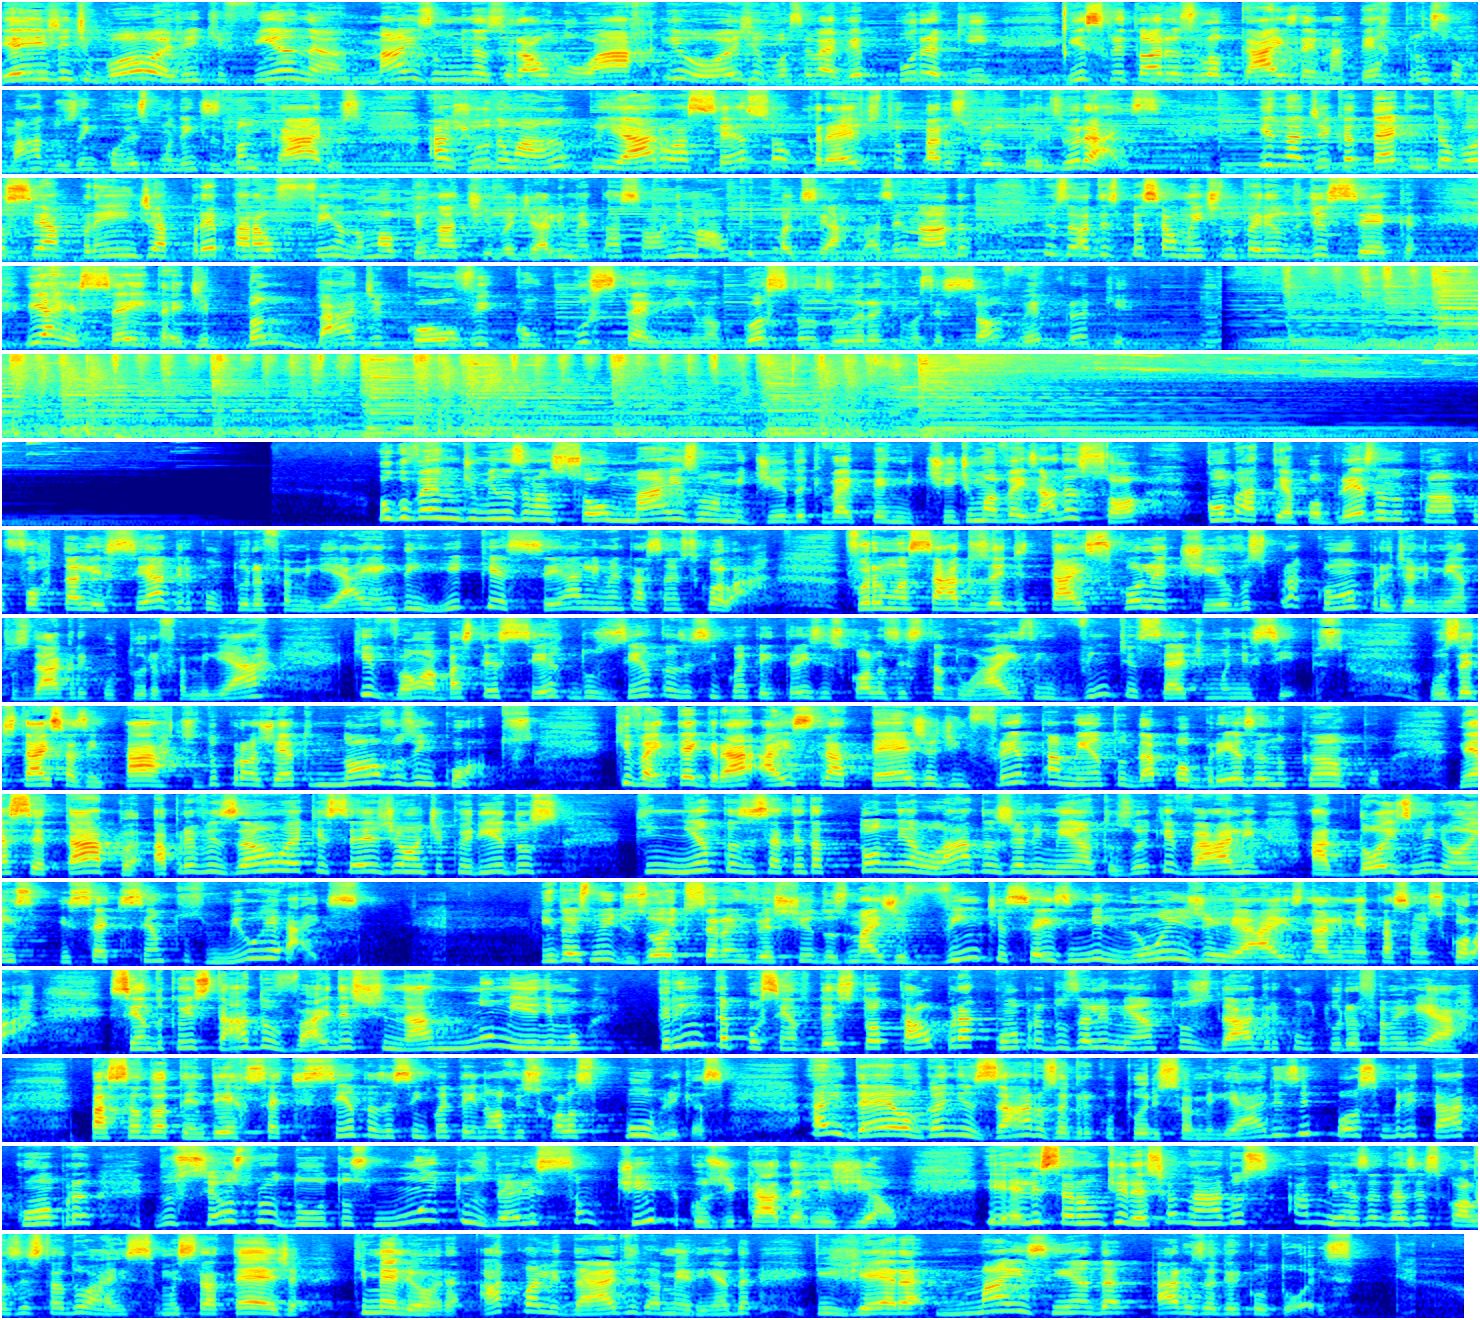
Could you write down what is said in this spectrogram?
E aí, gente boa, gente fina, mais um Minas Rural no ar e hoje você vai ver por aqui. Escritórios locais da Emater transformados em correspondentes bancários ajudam a ampliar o acesso ao crédito para os produtores rurais. E na dica técnica você aprende a preparar o feno, uma alternativa de alimentação animal que pode ser armazenada e usada especialmente no período de seca. E a receita é de bambá de couve com costelinha, uma gostosura que você só vê por aqui. Minas lançou mais uma medida que vai permitir, de uma vezada só, combater a pobreza no campo, fortalecer a agricultura familiar e ainda enriquecer a alimentação escolar. Foram lançados editais coletivos para compra de alimentos da agricultura familiar que vão abastecer 253 escolas estaduais em 27 municípios. Os editais fazem parte do projeto Novos Encontros que vai integrar a estratégia de enfrentamento da pobreza no campo. Nessa etapa, a previsão é que sejam adquiridos 570 toneladas de alimentos, o equivale a 2 milhões e 700 mil reais. Em 2018, serão investidos mais de 26 milhões de reais na alimentação escolar, sendo que o Estado vai destinar, no mínimo, 30% desse total para a compra dos alimentos da agricultura familiar, passando a atender 759 escolas públicas. A ideia é organizar os agricultores familiares e possibilitar a compra dos seus produtos, muitos deles são típicos de cada região, e eles serão direcionados à mesa das escolas estaduais. Uma estratégia que melhora a qualidade da merenda e gera mais renda para os agricultores.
